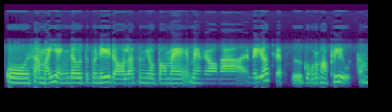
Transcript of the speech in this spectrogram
Och samma gäng där ute på Nydala som jobbar med, med våra miljötvättstugor, de här piloten,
